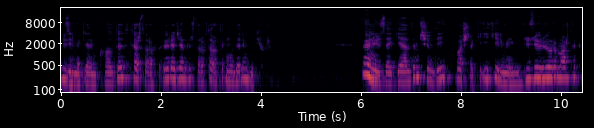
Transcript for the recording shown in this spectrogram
Düz ilmeklerim kaldı. Ters tarafı öreceğim. Düz tarafta artık modelim bitiyor. Ön yüze geldim. Şimdi baştaki iki ilmeğimi düz örüyorum artık.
